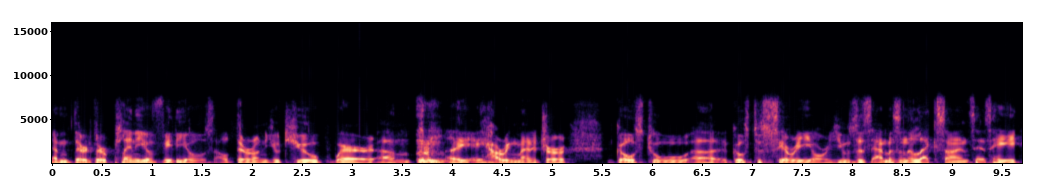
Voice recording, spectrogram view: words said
Um, there there are plenty of videos out there on YouTube where um, a, a, hiring manager goes to uh, goes to Siri or uses Amazon Alexa and says, "Hey,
